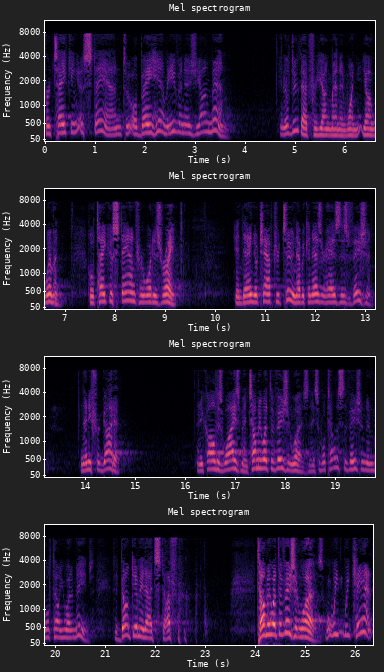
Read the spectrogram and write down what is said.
for taking a stand to obey Him, even as young men. And He'll do that for young men and young women who'll take a stand for what is right. In Daniel chapter 2, Nebuchadnezzar has this vision, and then he forgot it. And he called his wise men, tell me what the vision was. And they said, well, tell us the vision and we'll tell you what it means. He said, don't give me that stuff. tell me what the vision was. Well, we, we can't.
